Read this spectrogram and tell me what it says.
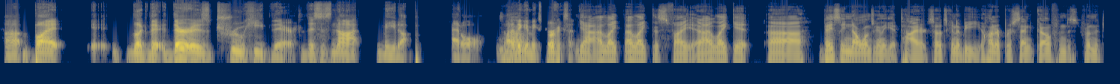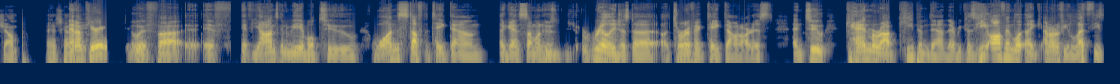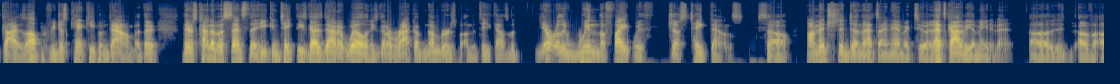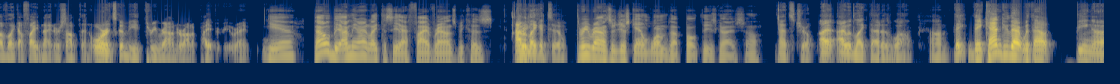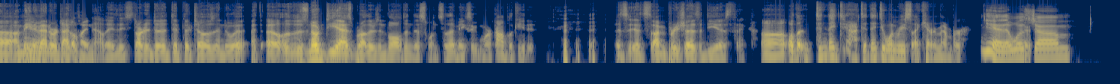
Uh, but eh, look, there there is true heat there. This is not made up at all. So I think it makes perfect sense. yeah, I like I like this fight and I like it. Uh, basically, no one's gonna get tired, so it's gonna be 100 percent go from this from the jump. And it's gonna And I'm curious too if uh, if if Yan's going to be able to one stuff the takedown against someone who's really just a, a terrific takedown artist, and two, can Merab keep him down there because he often like I don't know if he lets these guys up or if he just can't keep him down, but there there's kind of a sense that he can take these guys down at will and he's going to rack up numbers on the takedowns, but you don't really win the fight with just takedowns. So I'm interested in that dynamic too, and that's got to be a main event uh of of like a fight night or something, or it's going to be three rounder on a pay per view, right? yeah, that would be. I mean, I'd like to see that five rounds because I would like it too. three rounds are just getting warmed up. Both these guys, so That's true. I, I would like that as well. Um, they they can do that without being a, a main Yeah. event or a title fight now. They they started to dip their toes into it. I Uh, there's no Diaz brothers involved in this one, so that makes it more complicated. it's it's I'm pretty sure it's a Diaz thing. Uh, although didn't they do, did they do one recently? I can't remember. yeah, it was um,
